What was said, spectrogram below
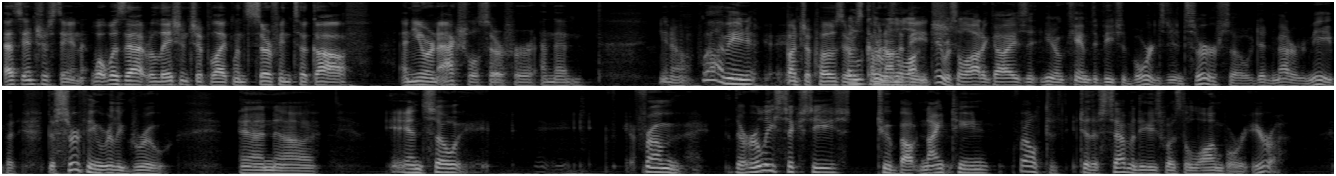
that's interesting. What was that relationship like when surfing took off, and you were an actual surfer, and then you know, well, I mean, a bunch of posers coming on the lot, beach. There was a lot of guys that you know came to the beach with boards, didn't surf, so it didn't matter to me. But the surfing really grew, and uh, and so from the early '60s to about 19, well, to, to the '70s was the longboard era.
